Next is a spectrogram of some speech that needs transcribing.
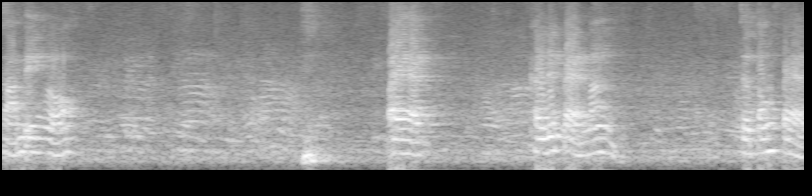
สามเองเหรอแปดใครได้แปดมั่ง จะต้องแปด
